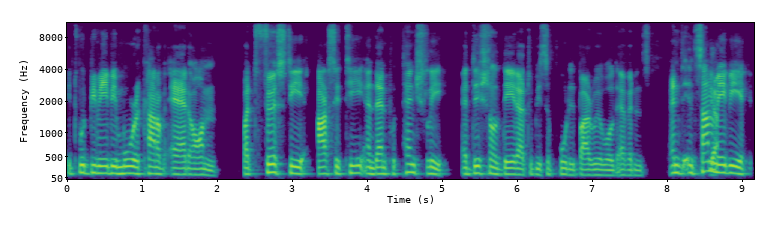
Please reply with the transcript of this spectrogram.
It would be maybe more a kind of add-on, but first the RCT and then potentially additional data to be supported by real-world evidence. And in some yeah. maybe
